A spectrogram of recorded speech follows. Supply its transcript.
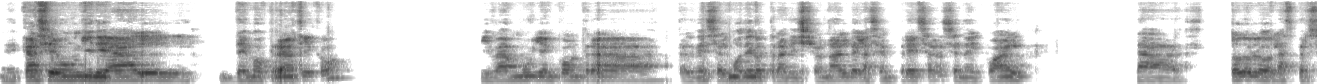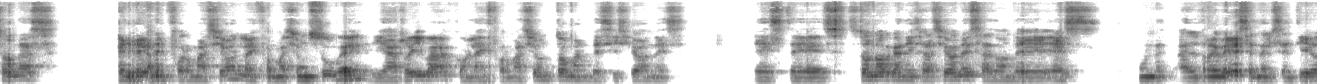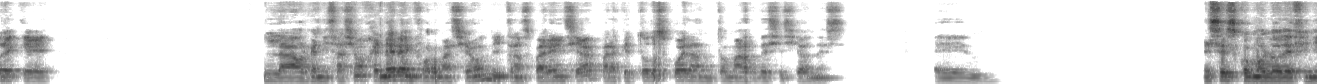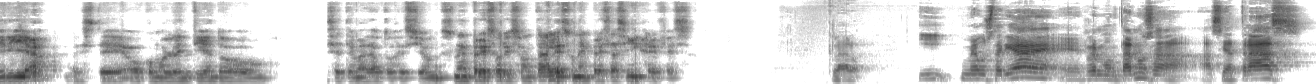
eh, casi un ideal democrático y va muy en contra, tal vez, el modelo tradicional de las empresas, en el cual todas las personas generan información, la información sube y arriba con la información toman decisiones. Este, son organizaciones a donde es al revés en el sentido de que la organización genera información y transparencia para que todos puedan tomar decisiones. Eh, ese es como lo definiría este, o como lo entiendo ese tema de autogestión. Es una empresa horizontal, es una empresa sin jefes. Claro. Y me gustaría eh, remontarnos hacia atrás.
